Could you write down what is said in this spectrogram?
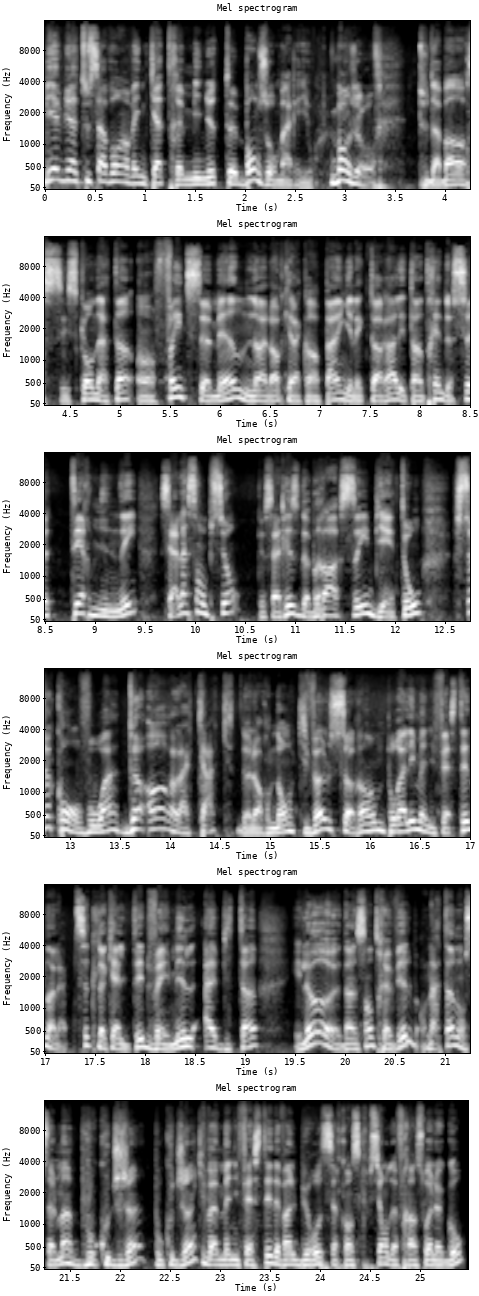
Bienvenue à Tout savoir en 24 minutes. Bonjour Mario. Bonjour. Tout d'abord, c'est ce qu'on attend en fin de semaine, là, alors que la campagne électorale est en train de se terminer. C'est à l'Assomption que ça risque de brasser bientôt ce qu'on voit dehors la CAC de leur nom qui veulent se rendre pour aller manifester dans la petite localité de 20 000 habitants. Et là, dans le centre-ville, on attend non seulement beaucoup de gens, beaucoup de gens qui veulent manifester devant le bureau de circonscription de François Legault,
